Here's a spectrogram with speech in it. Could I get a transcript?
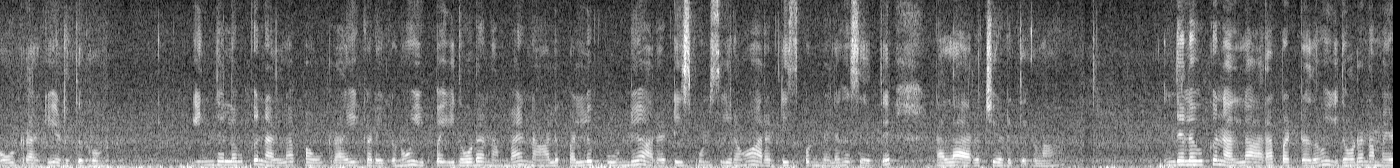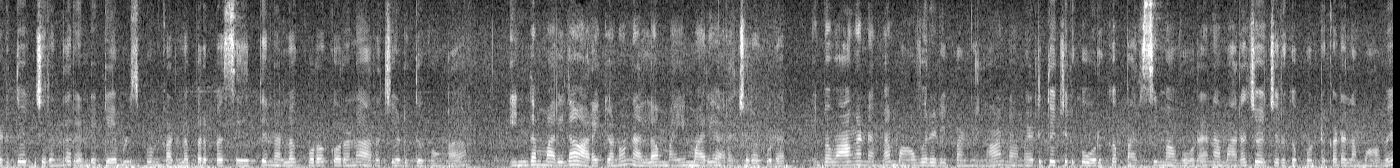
பவுட்ராக்கி எடுத்துக்கோங்க. இந்தளவுக்கு நல்லா பவுட்ராகி கிடைக்கணும். இப்போ இதோட நம்ம நாலு பல் பூண்டு அரை டீஸ்பூன் சீரகம் அரை டீஸ்பூன் மிளகு சேர்த்து நல்லா அரைச்சி எடுத்துக்கலாம். இந்தளவுக்கு நல்லா அரைப்பட்டதும் இதோட நம்ம எடுத்து வச்சுருந்த ரெண்டு டேபிள் ஸ்பூன் கடலைப்பருப்பை சேர்த்து நல்லா குறை குறைன்னு அரைச்சி எடுத்துக்கோங்க. இந்த மாதிரி தான் அரைக்கணும். நல்லா மை மாதிரி அரைச்சிடக்கூடாது. இப்போ வாங்க நம்ம மாவு ரெடி பண்ணலாம். நம்ம எடுத்து வச்சுருக்க ஒரு கப் அரிசி மாவோட நம்ம அரைச்சி வச்சுருக்க பொட்டுக்கடலை மாவு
